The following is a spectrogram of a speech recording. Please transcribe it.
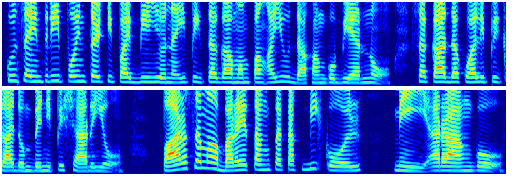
kung sa 3.35 bilyon na ipigtagamang pang-ayuda kang gobyerno sa kada kwalipikadong benepisyaryo. Para sa mga baretang tatak Bicol, May Arango.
